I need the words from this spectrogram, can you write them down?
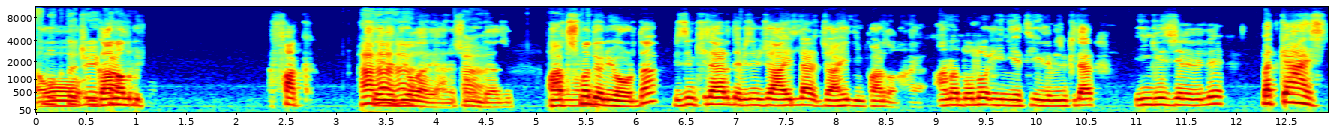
O F.CK Ganalı bir fuck Ha, şeyde ha, diyorlar yani sonunda Ha. yazıyor. Tartışma Anladım. dönüyor orada. Bizimkiler de bizim cahiller, cahil diyeyim pardon. Anadolu iyi niyetiyle bizimkiler İngilizceleriyle but guys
